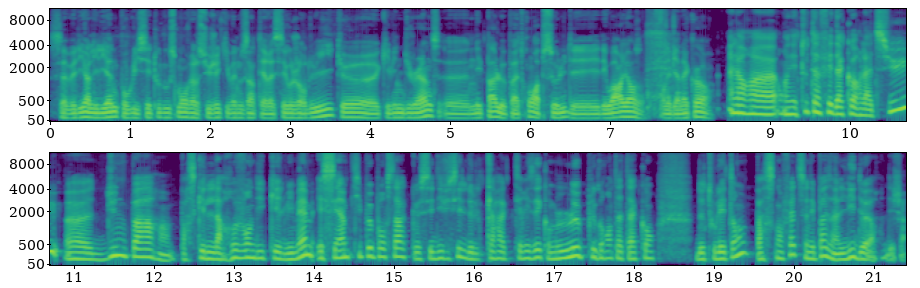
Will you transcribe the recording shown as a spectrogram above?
Ça veut dire, Liliane, pour glisser tout doucement vers le sujet qui va nous intéresser aujourd'hui, que euh, Kevin Durant euh, n'est pas le patron absolu des, des Warriors. On est bien d'accord? Alors, euh, on est tout à fait d'accord là-dessus. Euh, D'une part, parce qu'il l'a revendiqué lui-même, et c'est un petit peu pour ça que c'est difficile de le caractériser comme le plus grand attaquant de tous les temps, parce qu'en fait, ce n'est pas un leader déjà.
